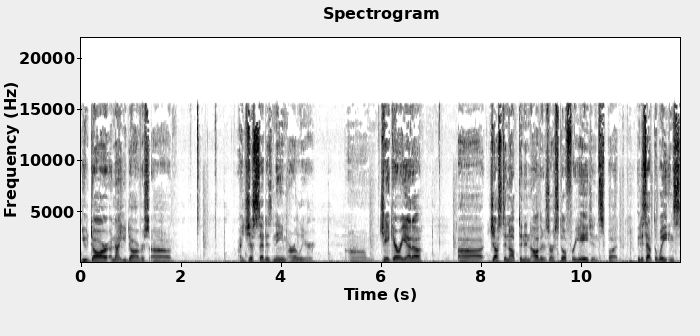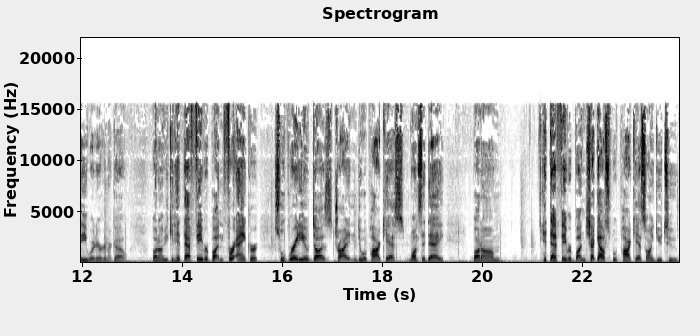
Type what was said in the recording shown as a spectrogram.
you Dar, not Yu Darvish. Uh, I just said his name earlier. Um, Jake Arrieta, uh, Justin Upton, and others are still free agents, but we just have to wait and see where they're going to go. But um, you can hit that favorite button for Anchor. Swoop Radio does try and do a podcast once a day, but um, hit that favorite button. Check out Swoop Podcasts on YouTube.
